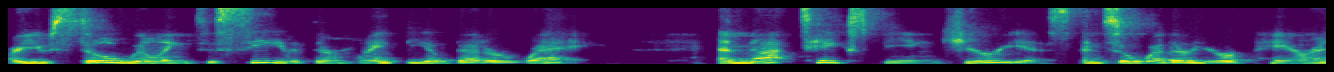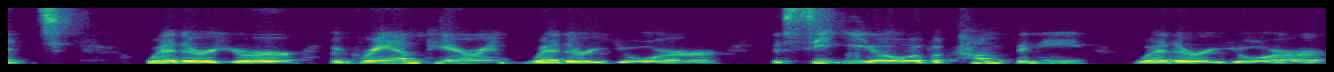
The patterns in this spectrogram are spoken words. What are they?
are you still willing to see that there might be a better way? And that takes being curious. And so, whether you're a parent, whether you're a grandparent, whether you're the CEO of a company, whether you're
